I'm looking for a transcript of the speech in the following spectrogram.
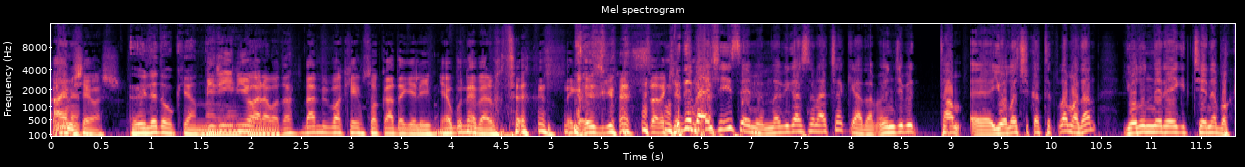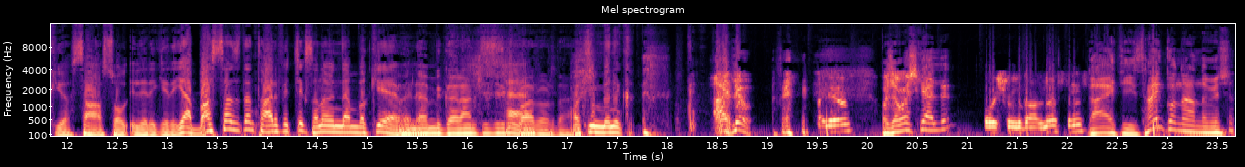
Öyle Aynen. bir şey var. Öyle de okuyanlar Biri var. iniyor arabadan. Ben bir bakayım sokağa da geleyim. Ya bu ne berbat. ne özgüvensiz hareket. Bir de ben şeyi sevmiyorum. Navigasyonu açacak ya adam. Önce bir tam e, yola çıka tıklamadan yolun nereye gideceğine bakıyor. Sağ sol ileri geri. Ya bassan zaten tarif edecek sana önden bakıyor ya böyle. Önden bir garanticilik He. var orada. Bakayım beni Alo. Alo. Hocam hoş geldin. Hoş bulduk abi nasılsınız? Gayet iyiyiz. Hangi konuları anlamıyorsun?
